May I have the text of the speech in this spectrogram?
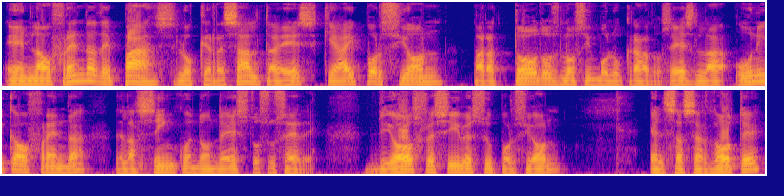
En la ofrenda de paz lo que resalta es que hay porción para todos los involucrados. Es la única ofrenda de las cinco en donde esto sucede. Dios recibe su porción, el sacerdote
